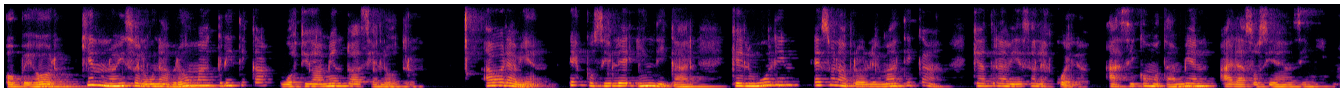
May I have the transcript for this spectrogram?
O peor, ¿quién no hizo alguna broma, crítica u hostigamiento hacia el otro? Ahora bien, es posible indicar que el bullying es una problemática que atraviesa la escuela, así como también a la sociedad en sí misma.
